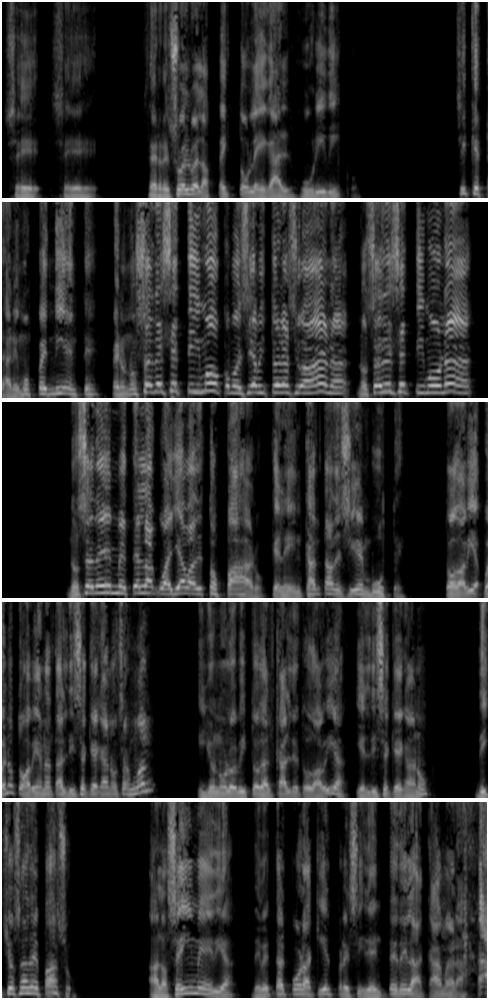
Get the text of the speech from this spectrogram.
se, se, se resuelve el aspecto legal, jurídico. Así que estaremos pendientes, pero no se desestimó, como decía Victoria Ciudadana, no se desestimó nada. No se dejen meter la guayaba de estos pájaros, que les encanta decir embuste. Todavía, bueno, todavía Natal dice que ganó San Juan y yo no lo he visto de alcalde todavía y él dice que ganó. Dicho sea de paso, a las seis y media debe estar por aquí el presidente de la Cámara.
